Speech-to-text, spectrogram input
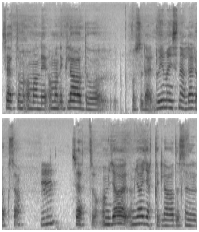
Så att om, om, man, är, om man är glad och, och sådär, då är man ju snällare också. Mm. Så att om jag, om jag är jätteglad och så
